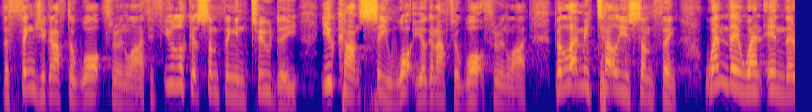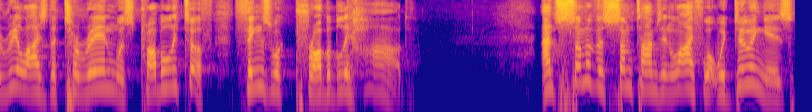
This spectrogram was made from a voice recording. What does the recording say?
the things you're going to have to walk through in life. If you look at something in 2D, you can't see what you're going to have to walk through in life. But let me tell you something. When they went in, they realized the terrain was probably tough. Things were probably hard. And some of us sometimes in life, what we're doing is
